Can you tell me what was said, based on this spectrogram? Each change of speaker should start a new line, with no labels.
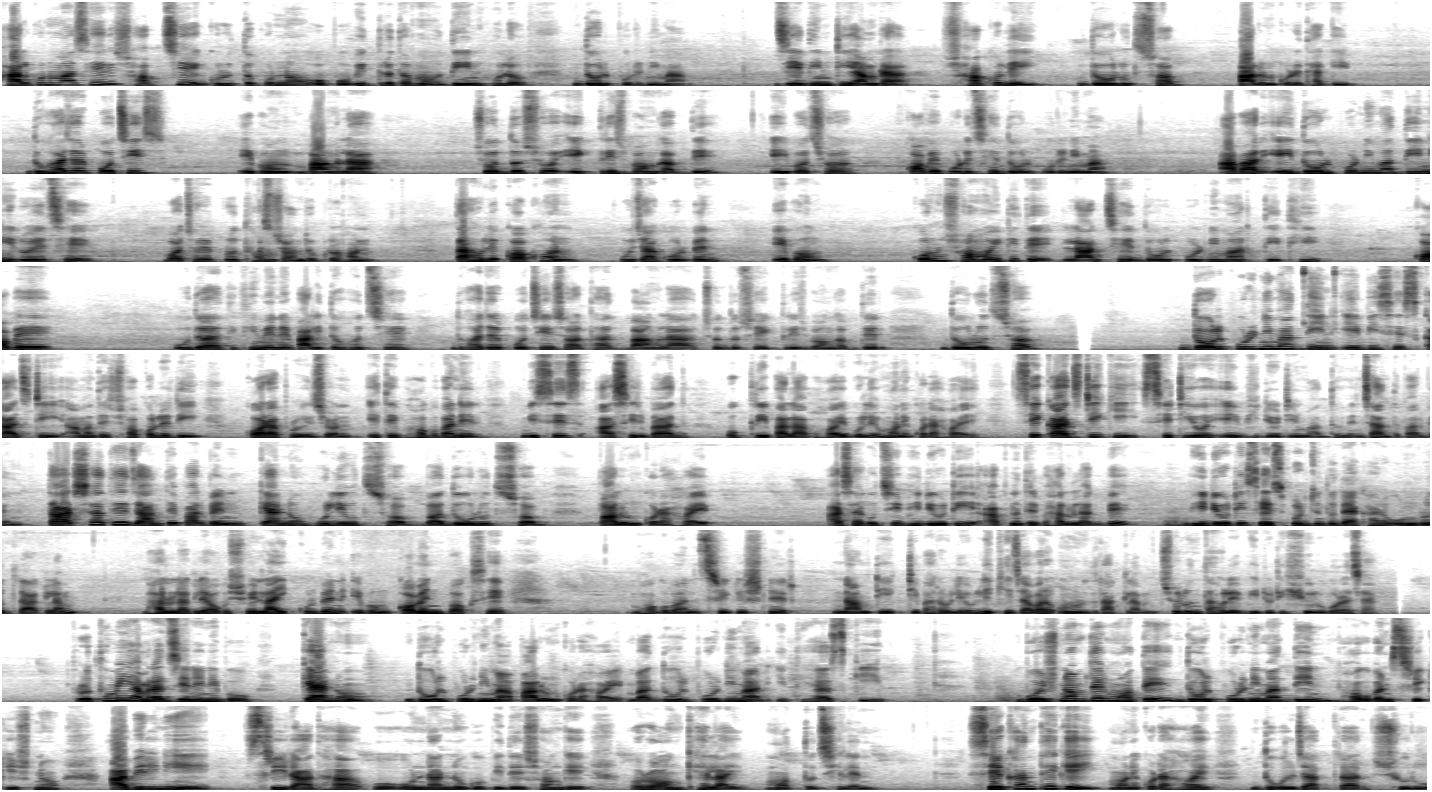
ফাল্গুন মাসের সবচেয়ে গুরুত্বপূর্ণ ও পবিত্রতম দিন হল দোল পূর্ণিমা। যে দিনটি আমরা সকলেই দোল উৎসব পালন করে থাকি। দু হাজার পঁচিশ এবং বাংলা চোদ্দোশো একত্রিশ বঙ্গাব্দে এই বছর কবে পড়েছে দোল পূর্ণিমা? আবার এই দোল পূর্ণিমার দিনই রয়েছে বছরের প্রথম চন্দ্রগ্রহণ। তাহলে কখন পূজা করবেন এবং কোন সময়টিতে লাগছে দোল পূর্ণিমার তিথি? কবে উদয়া তিথি মেনে পালিত হচ্ছে দু হাজার পঁচিশ, অর্থাৎ বাংলা চোদ্দোশো একত্রিশ বঙ্গাব্দের দোল উৎসব? দোল পূর্ণিমার দিন এই বিশেষ কাজটি আমাদের সকলেরই করা প্রয়োজন। এতে ভগবানের বিশেষ আশীর্বাদ ও কৃপা লাভ হয় বলে মনে করা হয়। সে কাজটি কি সেটিও এই ভিডিওটির মাধ্যমে জানতে পারবেন। তার সাথে জানতে পারবেন কেন হোলি উৎসব বা দোল উৎসব পালন করা হয়। আশা করছি ভিডিওটি আপনাদের ভালো লাগবে। ভিডিওটি শেষ পর্যন্ত দেখার অনুরোধ রাখলাম। ভালো লাগলে অবশ্যই লাইক করবেন এবং কমেন্ট বক্সে ভগবান শ্রীকৃষ্ণের নামটি একটিবার হলেও লিখে যাওয়ার অনুরোধ রাখলাম। চলুন তাহলে ভিডিওটি শুরু করা যাক। প্রথমেই আমরা জেনে নেব কেন দোল পূর্ণিমা পালন করা হয় বা দোল পূর্ণিমার ইতিহাস কী? বৈষ্ণবদের মতে দোল পূর্ণিমার দিন ভগবান শ্রীকৃষ্ণ আবির নিয়ে শ্রী রাধা ও অন্যান্য গোপীদের সঙ্গে রং খেলায় মত্ত ছিলেন। সেখান থেকেই মনে করা হয় দোলযাত্রার শুরু।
